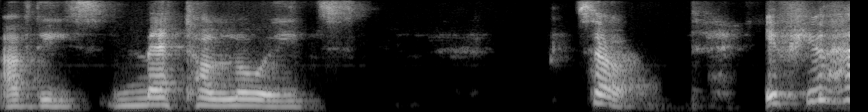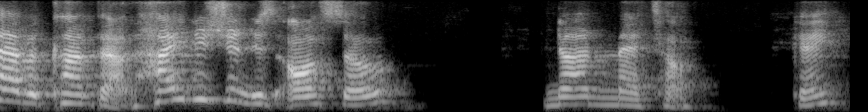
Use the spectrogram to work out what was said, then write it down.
of these metalloids. So if you have a compound, hydrogen is also non-metal, okay?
